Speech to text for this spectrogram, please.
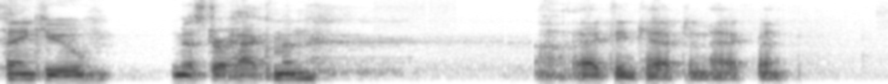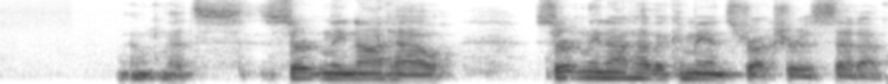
Thank you, Mister Hackman. Uh, acting Captain Hackman. Well, that's certainly not how certainly not how the command structure is set up.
